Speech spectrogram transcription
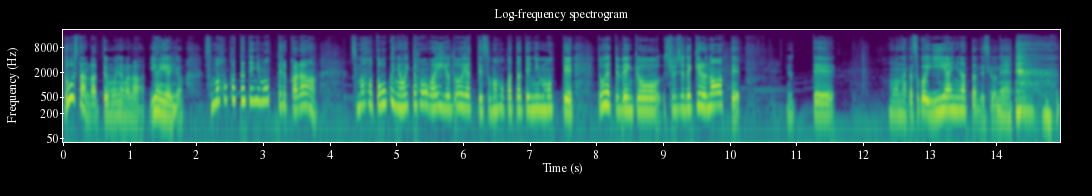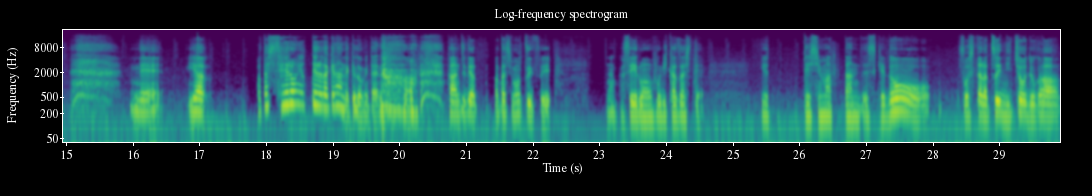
どうしたんだって思いながら、いやいやいや、スマホ片手に持ってるから、スマホ遠くに置いた方がいいよ。どうやってスマホ片手に持って、どうやって勉強集中できるの？って言って、もうなんかすごい言い合いになったんですよね。で、いや、私正論言ってるだけなんだけど、みたいな 感じで、私もついつい、なんか正論を振りかざして言ってしまったんですけど、そしたらついに長女が、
